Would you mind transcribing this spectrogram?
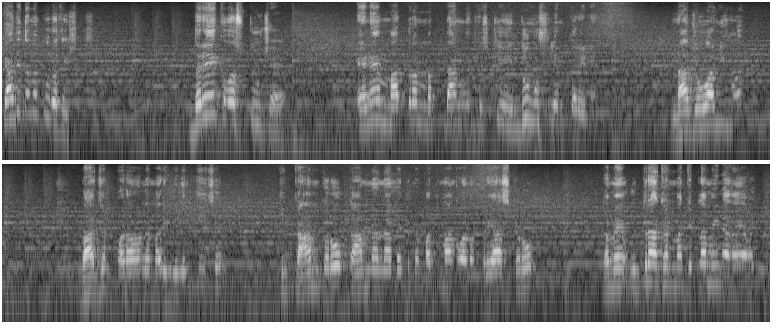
ક્યાંથી તમે પૂરો થઈ શકશો? દરેક વસ્તુ છે, એને માત્ર મતદાનની દૃષ્ટિએ હિન્દુ મુસ્લિમ કરીને ના જોવાની હોય ભાજપ વાળાઓને મારી વિનંતી છે કે કામ કરો, કામના નામે તમે મત માંગવાનો પ્રયાસ કરો. તમે ઉત્તરાખંડમાં કેટલા મહિના થયા ભાઈ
